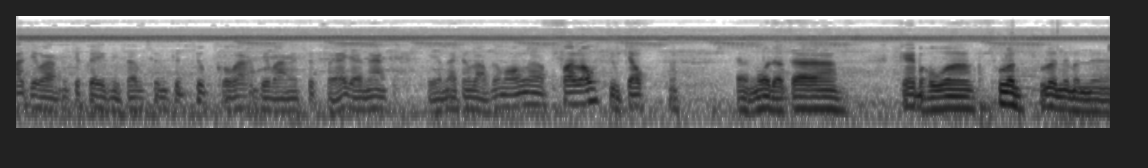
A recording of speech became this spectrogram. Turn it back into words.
xin bác chị bạn trước tiên thì sơn xin kính chúc cô bác, chị bạn sức khỏe và năng. Thì hôm nay sơn làm cái món ờ, phá lấu chiều châu. Mình mua được ờ, cái bộ thú linh. Thú linh thì mình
